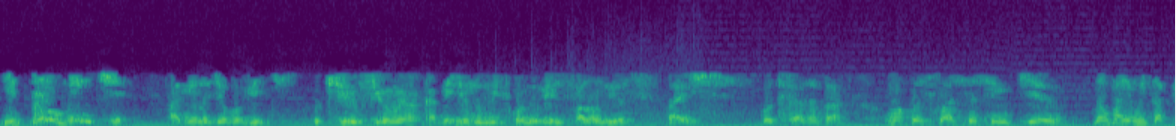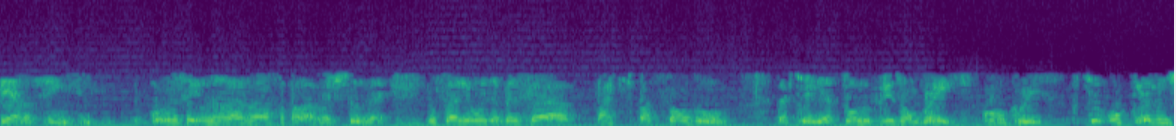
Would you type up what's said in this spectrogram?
literalmente, a Mila Jovovich. O que no filme eu acabei rindo muito quando eu vi ele falando isso. Mas, caso à parte. Uma coisa que eu acho assim, que não valeu muito a pena, assim, eu não sei, não, não é essa palavra, mas tudo bem. Não valeu muito a pena foi a participação do, daquele ator do Prison Break com o Chris. Tipo, eles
